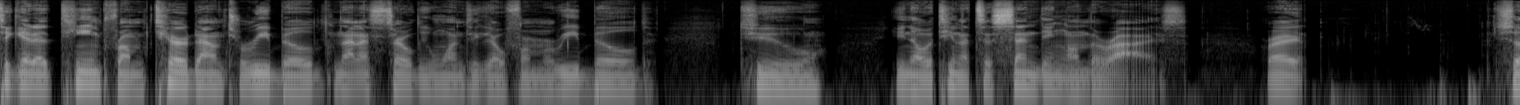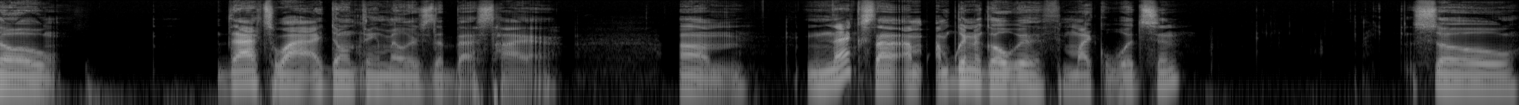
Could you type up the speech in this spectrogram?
to get a team from tear down to rebuild, not necessarily one to go from rebuild to, you know, a team that's ascending on the rise, right? So that's why I don't think Miller's the best hire. Um, next, I, I'm I'm gonna go with Mike Woodson. So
